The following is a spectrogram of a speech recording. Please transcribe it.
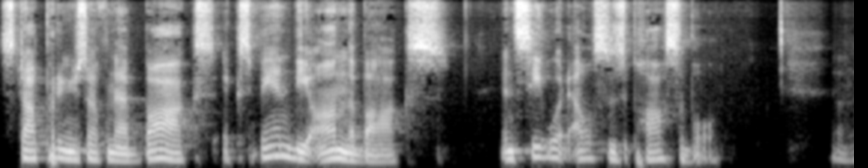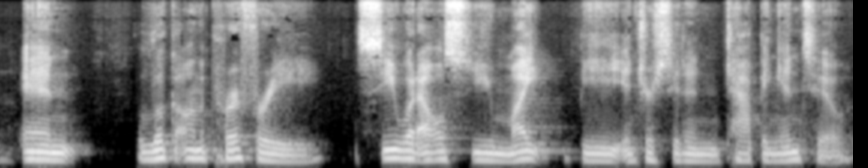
Stop putting yourself in that box, expand beyond the box, and see what else is possible. Mm-hmm. And look on the periphery, see what else you might be interested in tapping into.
